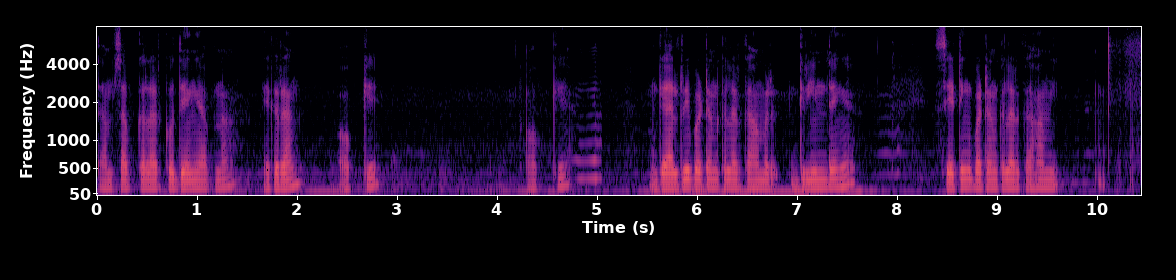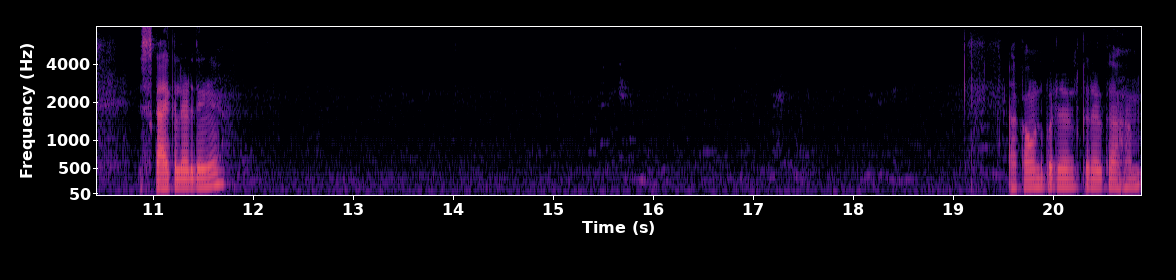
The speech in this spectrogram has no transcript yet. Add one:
तो हम सब कलर को देंगे अपना एक रंग। Okay. Okay. Gallery button colour का हम ग्रीन देंगे। सेटिंग बटन कलर का हम स्काई कलर देंगे। अकाउंट बटन कलर का हम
